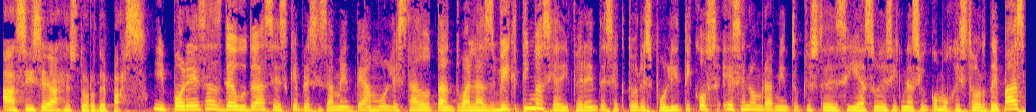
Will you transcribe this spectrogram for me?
así sea gestor de paz. Y por esas deudas es que precisamente ha molestado tanto a las víctimas y a diferentes sectores políticos ese nombramiento que usted decía, su designación como gestor de paz.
